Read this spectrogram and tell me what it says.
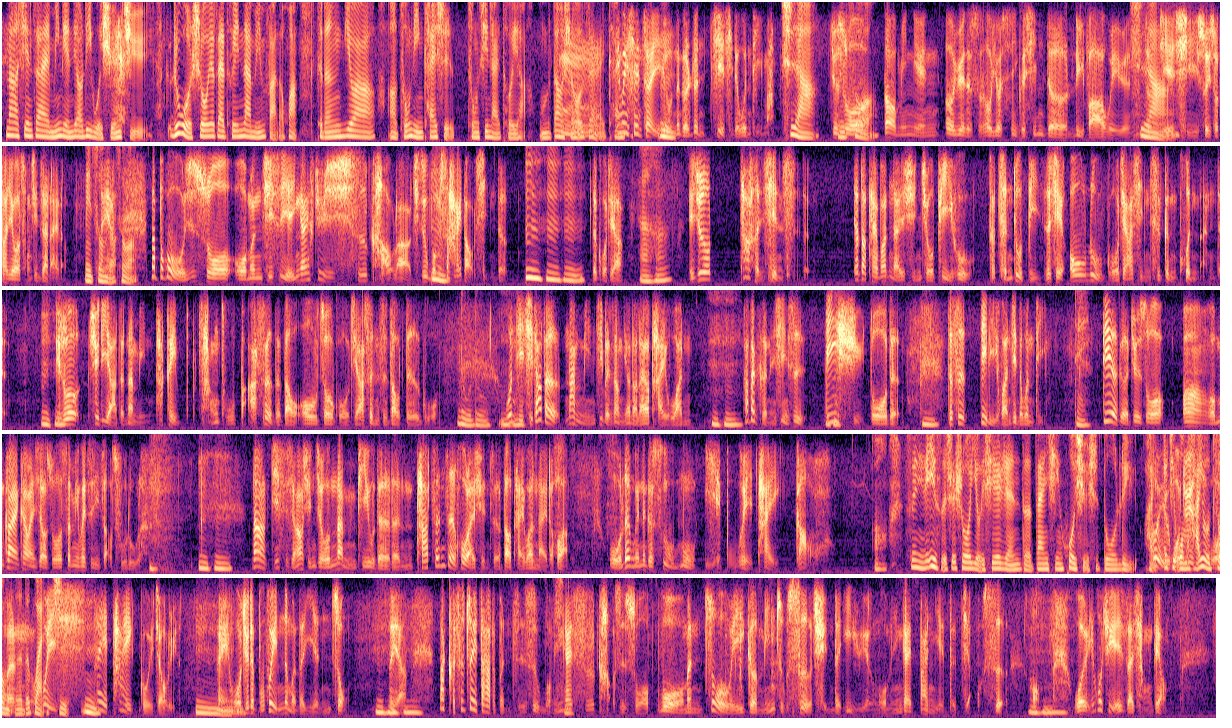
那现在明年要立委选举，如果说要再推难民法的话，可能又要啊、呃、从零开始重新来推啊。我们到时候再来看。嗯、因为现在也有那个任届期的问题嘛。嗯、是啊，就是说到明年二月的时候，又是一个新的立法委员是啊届期，所以说他又要重新再来了。没错，没错。那不过我就是说，我们其实也应该去思考啦。其实我们是海岛型的，嗯哼哼的国家，嗯哼，也就是说。他很现实的，要到台湾来寻求庇护，它程度比这些欧陆国家型是更困难的。嗯，比如说叙利亚的难民，他可以长途跋涉的到欧洲国家，甚至到德国。陆路问题，其他的难民基本上你要来到台湾，嗯哼，它的可能性是低许多的。嗯，这是地理环境的问题。对，第二个就是说，哦，我们刚才开玩笑说，生命会自己找出路了。嗯哼。那即使想要寻求难民庇护的人，他真正后来选择到台湾来的话，我认为那个数目也不会太高。哦，所以你的意思是说，有一些人的担心或许是多虑，还而且我们还有总额的管制，嗯，太太过于焦虑了，嗯，哎，我觉得不会那么的严重，嗯，对呀。那可是最大的本质是我们应该思考是说，我们作为一个民主社群的一员，我们应该扮演的角色。哦，我过去也一直在强调，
